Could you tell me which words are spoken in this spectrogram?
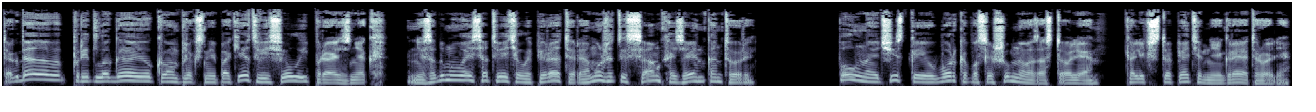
«Тогда предлагаю комплексный пакет «Веселый праздник», не задумываясь, ответил оператор, а может и сам хозяин конторы. Полная чистка и уборка после шумного застолья. Количество пятен не играет роли.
